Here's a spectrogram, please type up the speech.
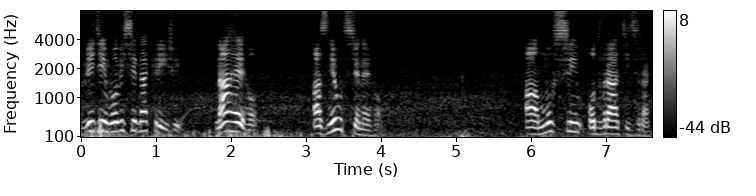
Vidím ho vysieť na kríži, nahého a zneúcteného. A musím odvrátiť zrak.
